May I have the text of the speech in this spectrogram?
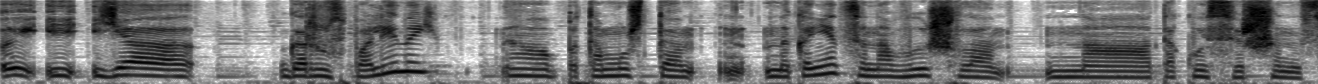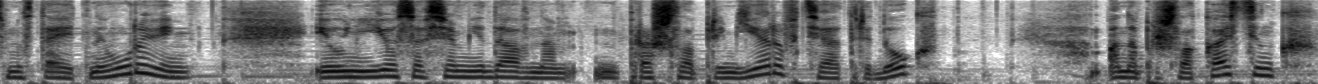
и, и я горжусь Полиной, э, потому что, наконец, она вышла на такой совершенно самостоятельный уровень, и у нее совсем недавно прошла премьера в театре ДОК. Она прошла кастинг,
